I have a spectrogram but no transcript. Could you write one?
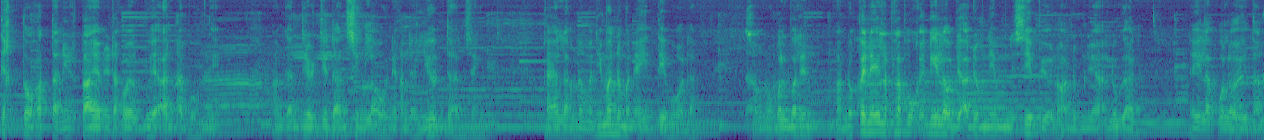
Tikto kata ni tayo ni da kabuyaan abo ni. Hanggang dirty dancing law ni kanda lewd dancing. Kaya lang naman himan naman ay hindi mo da. So no balbalin ano pa na ilaplapo kay dilaw di adom ni munisipyo no adom niya lugar na ilapulo itan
